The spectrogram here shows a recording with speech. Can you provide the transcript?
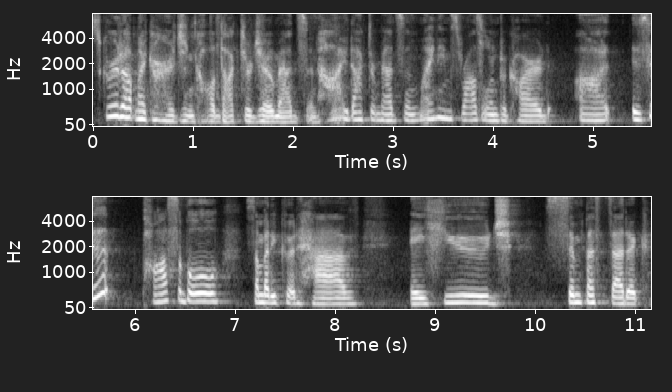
screwed up my courage and called Dr. Joe Madsen. Hi, Dr. Madsen. My name's Rosalind Picard. Uh, is it possible somebody could have a huge sympathetic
